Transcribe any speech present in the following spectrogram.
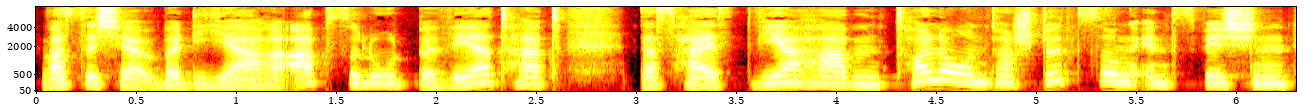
was sich ja über die Jahre absolut bewährt hat. Das heißt, wir haben tolle Unterstützung inzwischen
